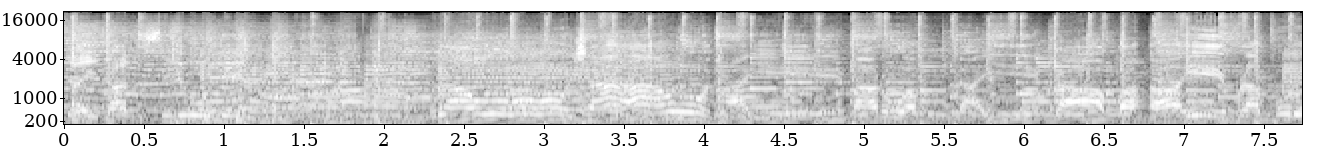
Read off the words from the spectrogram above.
ใจท่านสิอยู่เย็น เราชาวไทยมารวมใจกราบไหว้พระพุ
